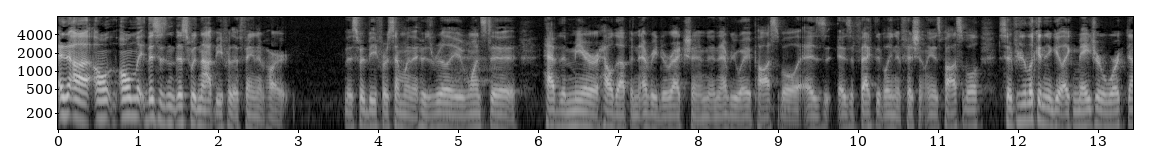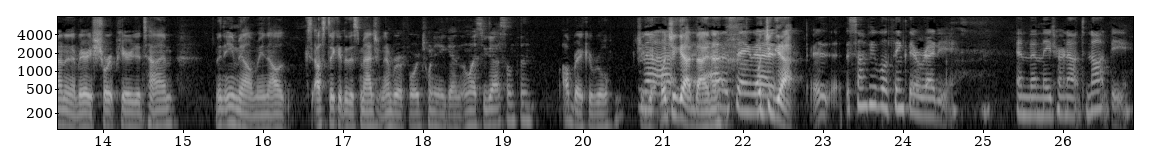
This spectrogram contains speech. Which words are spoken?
And uh, only this isn't. This would not be for the faint of heart. This would be for someone that who's really wants to have the mirror held up in every direction in every way possible as as effectively and efficiently as possible. So if you're looking to get like major work done in a very short period of time, then email me and I'll I'll stick it to this magic number of 420 again. Unless you got something, I'll break a rule. What you, got? What you got, Dinah? I was saying that what you got? Some people think they're ready, and then they turn out to not be.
